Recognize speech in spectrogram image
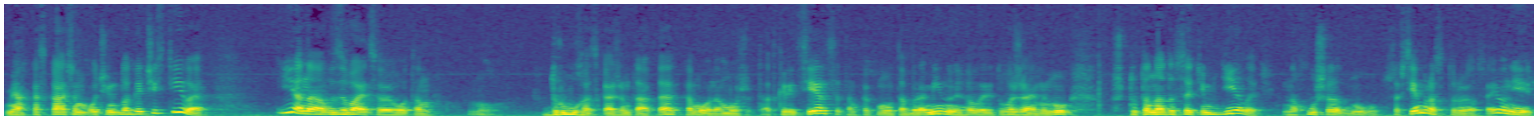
мягко скажем, очень благочестивая. И она вызывает своего там ну, друга, скажем так, да, кому она может открыть сердце, там, какому-то брамину и говорит, уважаемый, ну, что-то надо с этим делать. Нахуша, ну, совсем расстроился. И он ей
